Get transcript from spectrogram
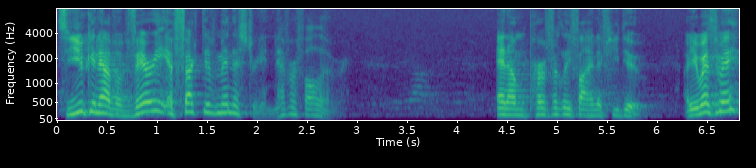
So you can have a very effective ministry and never fall over. And I'm perfectly fine if you do. Are you with me?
